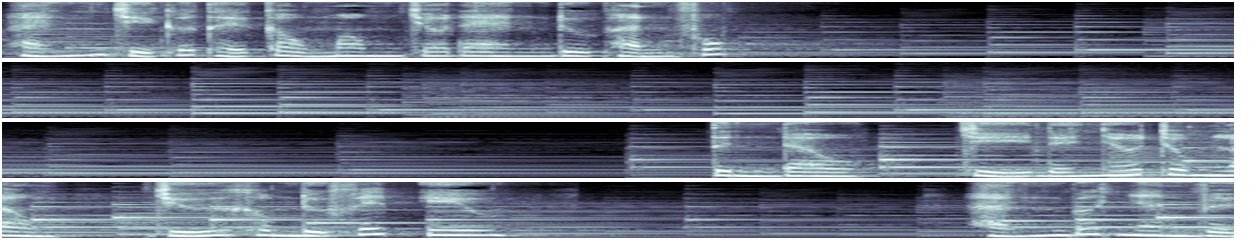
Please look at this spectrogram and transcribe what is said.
hắn chỉ có thể cầu mong cho đan được hạnh phúc. Tình đầu chỉ để nhớ trong lòng, chứ không được phép yêu. Hắn bước nhanh về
